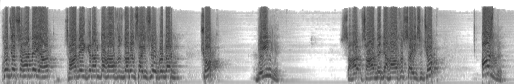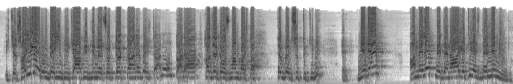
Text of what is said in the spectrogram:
Koca sahabe ya. Sahabe-i kiramda hafızların sayısı o kadar çok değildir. Sah sahabede hafız sayısı çok azdı. İşte sayılıyor Übey ibn Kâb ibn Mesud dört tane, beş tane, on tane Hazreti Osman başta Ebu Sıddık gibi. E, neden? Amel etmeden ayeti ezberlemiyordu.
